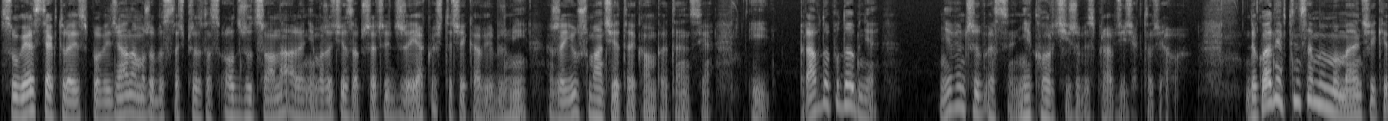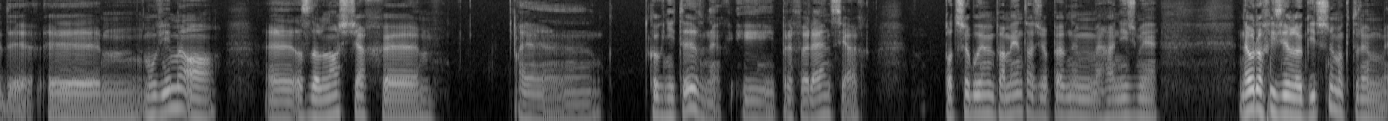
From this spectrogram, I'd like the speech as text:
Sugestia, która jest powiedziana, może zostać przez was odrzucona, ale nie możecie zaprzeczyć, że jakoś to ciekawie brzmi, że już macie te kompetencje. I prawdopodobnie nie wiem, czy was nie korci, żeby sprawdzić, jak to działa. Dokładnie w tym samym momencie, kiedy yy, mówimy o, yy, o zdolnościach yy, kognitywnych i preferencjach, potrzebujemy pamiętać o pewnym mechanizmie neurofizjologicznym, o którym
